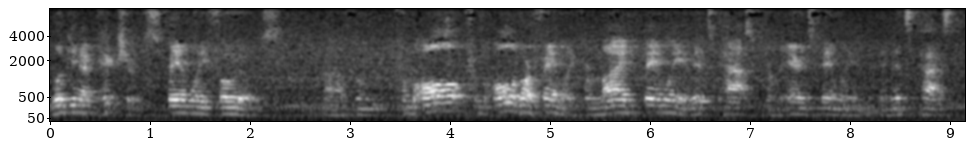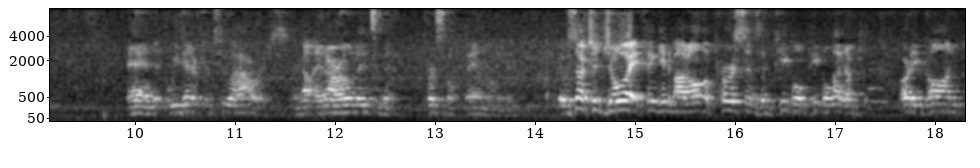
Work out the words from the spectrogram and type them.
looking at pictures, family photos uh, from from all from all of our family, from my family and its past, from Aaron's family and, and its past, and we did it for two hours in in our own intimate, personal family. And it was such a joy thinking about all the persons and people, people that have already gone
